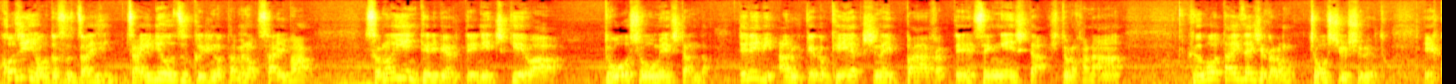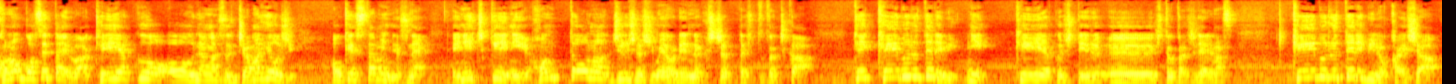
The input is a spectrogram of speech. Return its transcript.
個人を落とす材料作りのための裁判。その家にテレビあるって NHK はどう証明したんだ？テレビあるけど契約しないバーカって宣言した人のかな。不法滞在者からも徴収しろよと、えこの5世帯は契約を促す邪魔表示を消すためにですね NHK に本当の住所氏名を連絡しちゃった人たちかケーブルテレビに契約している、えー、人たちであります。ケーブルテレビの会社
